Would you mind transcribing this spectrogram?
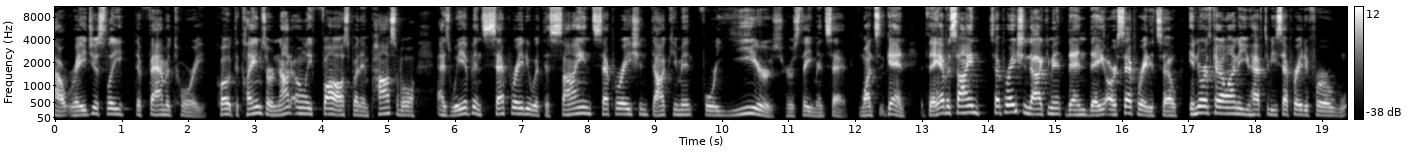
outrageously defamatory. Quote, the claims are not only false, but impossible as we have been separated with the signed separation document for years, her statement said. Once again, if they have a signed separation document, then they are separated. So in North Carolina, you have to be separated for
